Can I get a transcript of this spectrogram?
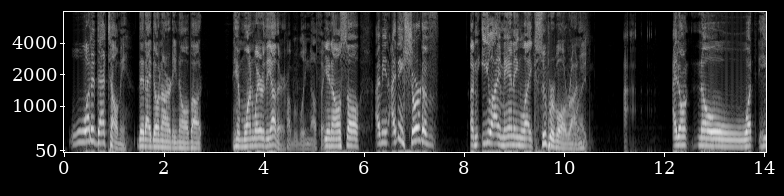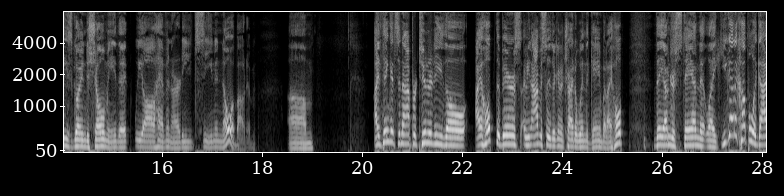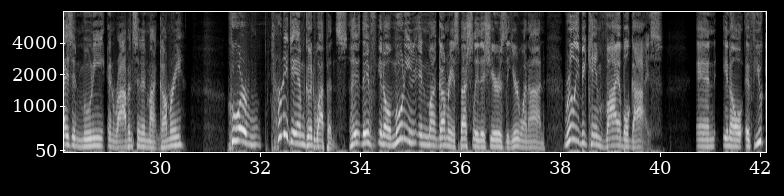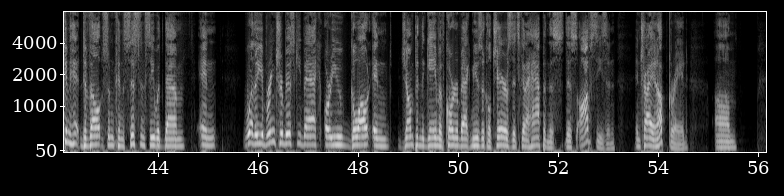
what did that tell me that I don't already know about him one way or the other? Probably nothing. You know, so I mean, I think short of an Eli Manning like Super Bowl run, Right. I don't know what he's going to show me that we all haven't already seen and know about him. Um, I think it's an opportunity, though. I hope the Bears. I mean, obviously they're going to try to win the game, but I hope they understand that, like, you got a couple of guys in Mooney and Robinson and Montgomery who are pretty damn good weapons. They- They've, you know, Mooney and Montgomery, especially this year as the year went on, really became viable guys. And, you know, if you can ha- develop some consistency with them, and whether you bring Trubisky back or you go out and jump in the game of quarterback musical chairs that's going to happen this, this offseason and try and upgrade, um,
